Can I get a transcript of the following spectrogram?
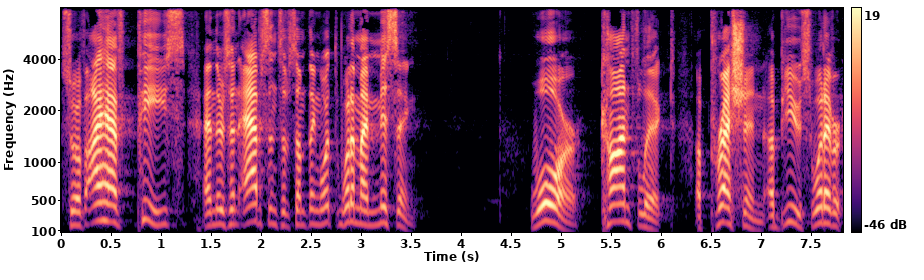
So if I have peace and there's an absence of something, what, what am I missing? War, conflict, oppression, abuse, whatever.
